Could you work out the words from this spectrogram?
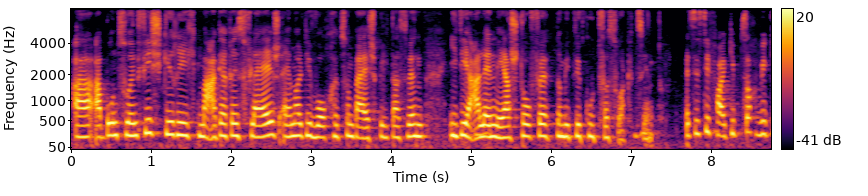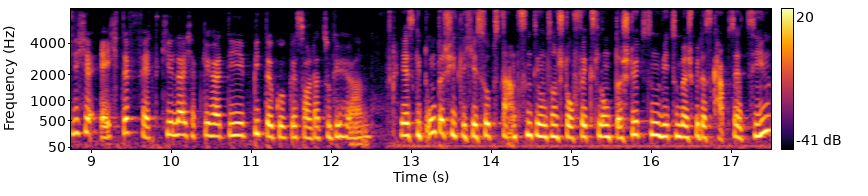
Äh, ab und zu ein Fischgericht, mageres Fleisch, einmal die Woche zum Beispiel. Das wären ideale Nährstoffe, damit wir gut versorgt sind. Es ist die Frage, gibt es auch wirkliche echte Fettkiller? Ich habe gehört, die Bittergurke soll dazu gehören. Ja, es gibt unterschiedliche Substanzen, die unseren Stoffwechsel unterstützen, wie zum Beispiel das Capsaicin.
